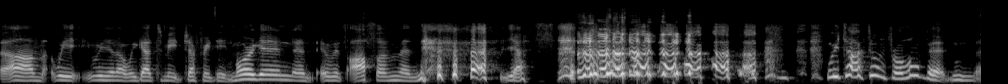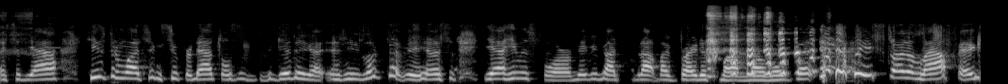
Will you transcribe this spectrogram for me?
Um, we, we, you know, we got to meet Jeffrey Dean Morgan, and it was awesome. And yes, we talked to him for a little bit, and I said, "Yeah, he's been watching Supernatural since the beginning." And he looked at me, and I said, "Yeah, he was four. Maybe not not my brightest mom moment, but he started laughing."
